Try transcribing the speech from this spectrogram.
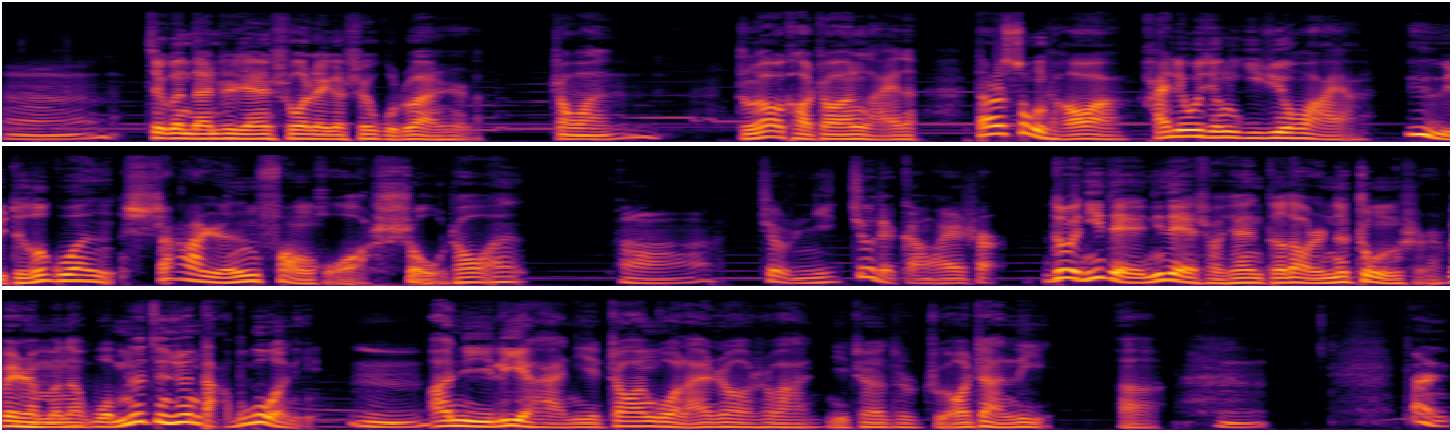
嗯，就跟咱之前说这个《水浒传》似的，招安主要靠招安来的。但是宋朝啊，还流行一句话呀：“欲得官，杀人放火受招安。啊，就是你就得干坏事儿。”对你得你得首先得到人的重视，为什么呢？我们的禁军打不过你嗯啊，你厉害，你招安过来之后是吧？你这就是主要战力啊。嗯，但是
